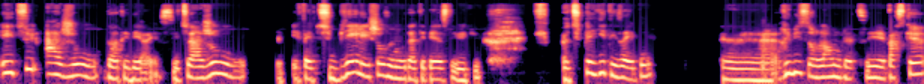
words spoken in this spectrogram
Es-tu à jour dans tes DAS? Es-tu à jour et fais-tu bien les choses au niveau de la TPS TVQ? As-tu payé tes impôts? Euh, rubis sur l'angle, parce que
